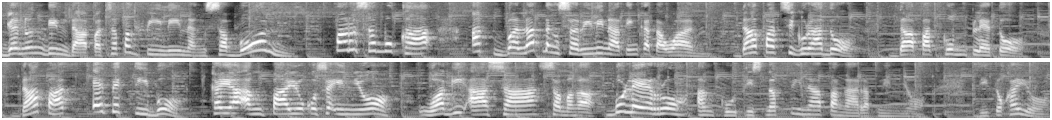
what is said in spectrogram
Ganon din dapat sa pagpili ng sabon para sa mukha at balat ng sarili nating katawan. Dapat sigurado, dapat kumpleto, dapat epektibo. Kaya ang payo ko sa inyo, huwag iasa sa mga bulero ang kutis na pinapangarap ninyo. Dito kayo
